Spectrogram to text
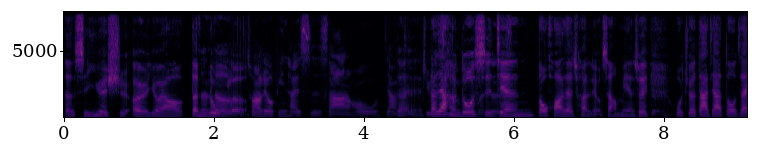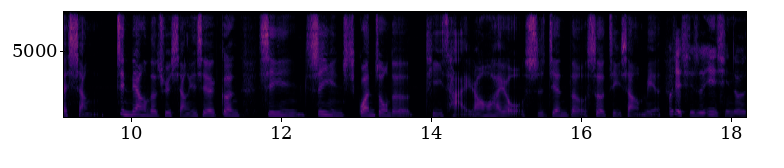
呃十一月十二又要登真的录了。串流平台厮杀，然后这样子对，大家很多时间都花在串流上面，所以我觉得大家都在想，尽量的去想一些更吸引吸引观众的题材，然后还有时间的设计上面。而且其实疫情的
